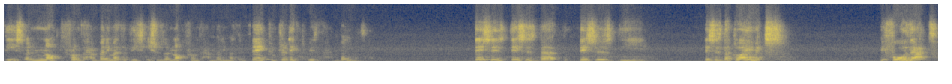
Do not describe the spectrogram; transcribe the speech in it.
these are not from the Hanbali method. These issues are not from the Hanbali method. They contradict with the Hanbali method. This is this is the this is the This is the climax. Before that,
